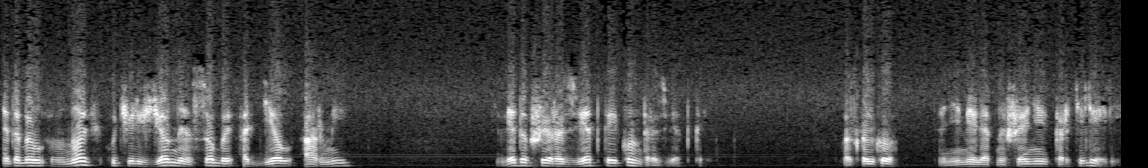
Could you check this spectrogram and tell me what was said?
Это был вновь учрежденный особый отдел армии, ведавший разведкой и контрразведкой, поскольку они имели отношение к артиллерии.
